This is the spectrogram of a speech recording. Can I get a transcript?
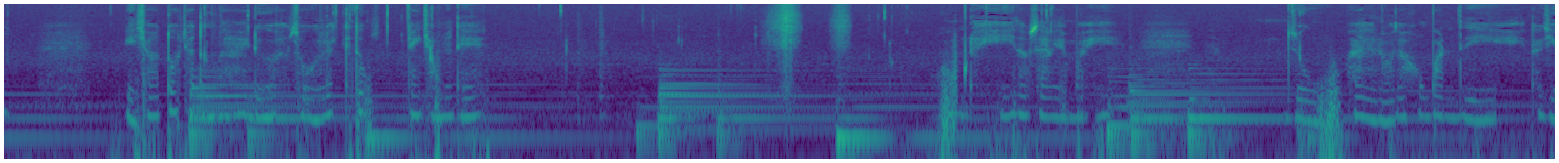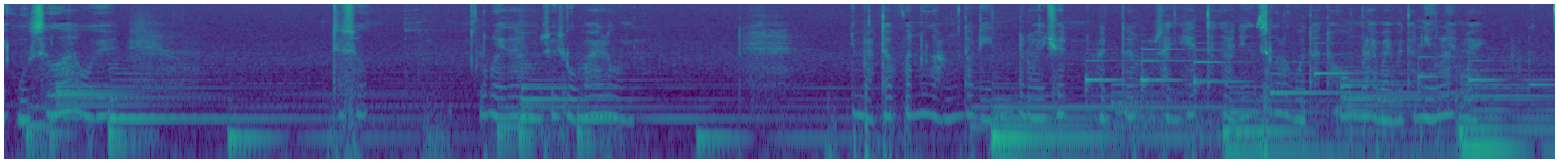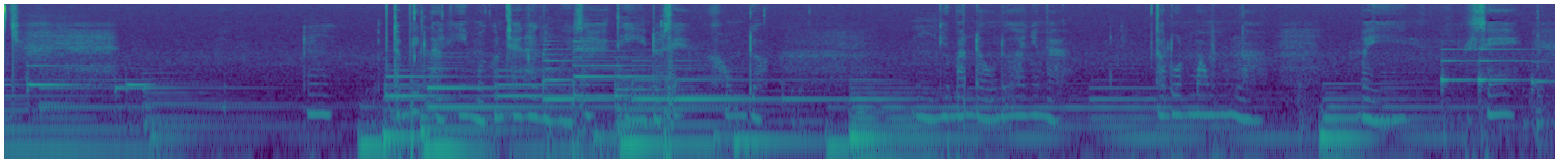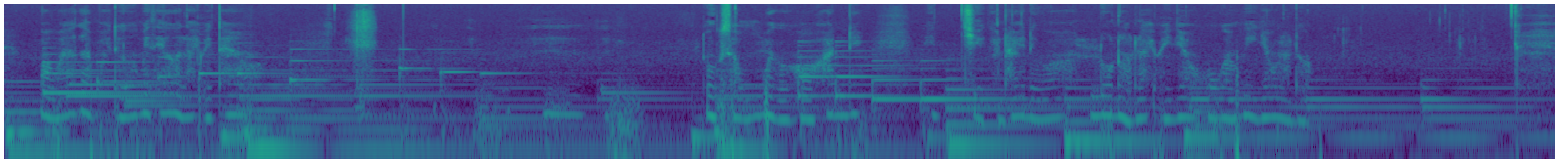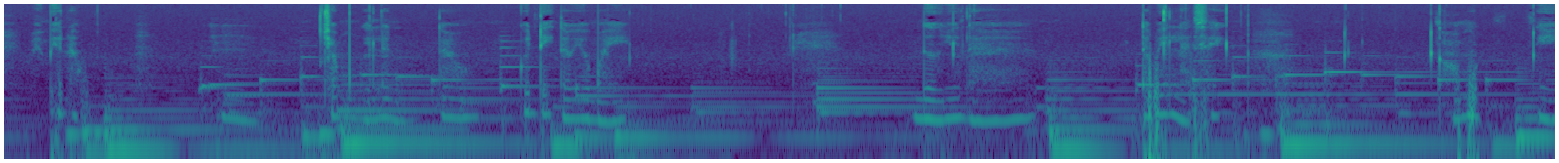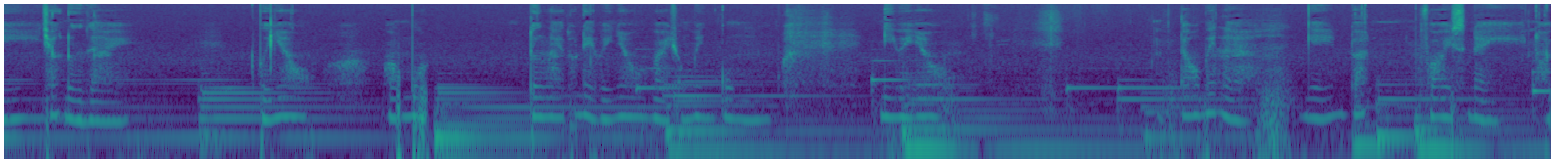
để cho tốt cho tương lai hai đứa rồi lại kết thúc nhanh chóng như thế hôm đấy, tao sang nhà mày. Dù hai ngày đó tao không băn gì, tao chỉ uống sữa thôi. Thực sự, lúc đấy tao suy sụp vai luôn. Nhưng mà tao vẫn gắng, tao đến tao nói chuyện và tao dành hết tất cả những sức lực của tao tao ôm lại mày và tao níu lại mày.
